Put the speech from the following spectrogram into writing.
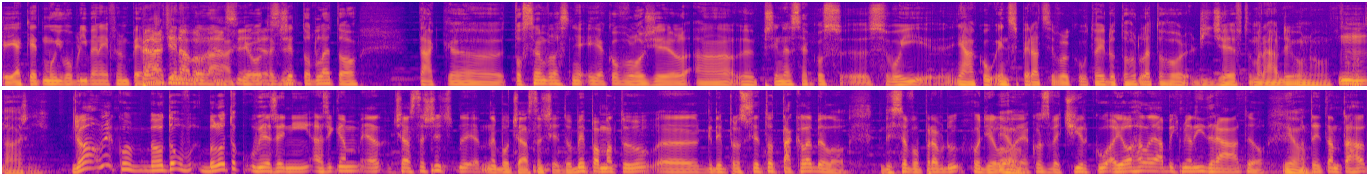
jak je můj oblíbený film Piráti, Piráti na vlnách, jasně, jo, jasně. takže tohleto, tak eh, to jsem vlastně i jako vložil a eh, přines jako eh, svoji nějakou inspiraci velkou tady do tohohle toho DJ v tom rádiu, no, v tom notářích. Jo, jako bylo to, bylo to k uvěření a říkám, já částečně, nebo částečně doby pamatuju, eh, kdy prostě to takhle bylo, kdy se opravdu chodilo Jo. jako z večírku a jo, hele, já bych měl jít hrát, jo. Jo. A ty tam tahal,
